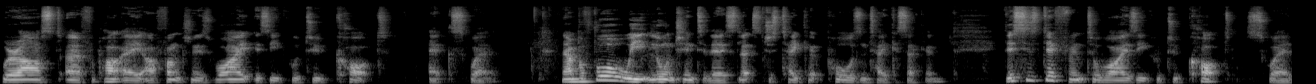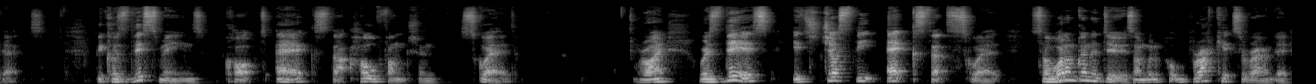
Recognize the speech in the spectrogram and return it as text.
we're asked uh, for part A, our function is y is equal to cot x squared. Now before we launch into this, let's just take a pause and take a second. This is different to y is equal to cot squared x because this means cot x, that whole function, squared. Right? Whereas this, it's just the x that's squared. So what I'm going to do is I'm going to put brackets around it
